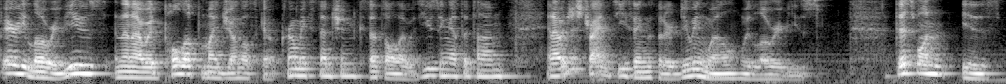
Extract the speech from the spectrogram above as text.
very low reviews, and then I would pull up my Jungle Scout Chrome extension, because that's all I was using at the time, and I would just try and see things that are doing well with low reviews. This one is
